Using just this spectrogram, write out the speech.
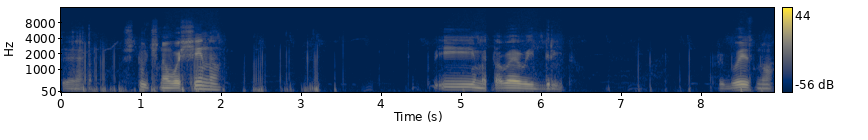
Це штучна вощина і металевий дріт. Приблизно.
